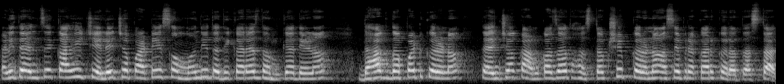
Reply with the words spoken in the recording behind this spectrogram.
आणि त्यांचे काही चेले चपाटे संबंधित अधिकाऱ्यास धमक्या देणं धाकधपट करणं त्यांच्या कामकाजात हस्तक्षेप करणं असे प्रकार करत असतात.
